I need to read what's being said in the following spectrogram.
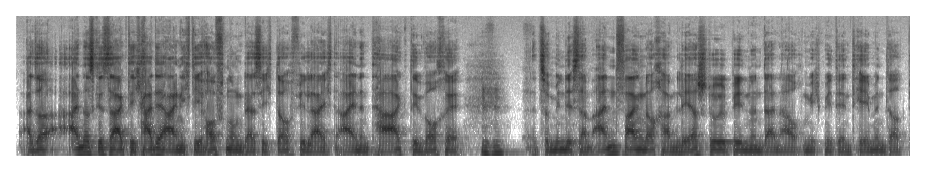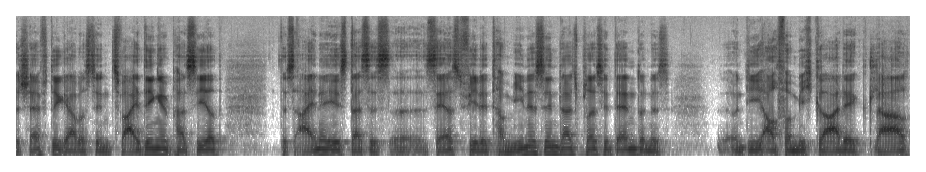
also anders gesagt, ich hatte eigentlich die Hoffnung, dass ich doch vielleicht einen Tag die Woche, mhm. zumindest am Anfang noch am Lehrstuhl bin und dann auch mich mit den Themen dort beschäftige. Aber es sind zwei Dinge passiert. Das eine ist, dass es sehr viele Termine sind als Präsident und es und die auch für mich gerade klar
